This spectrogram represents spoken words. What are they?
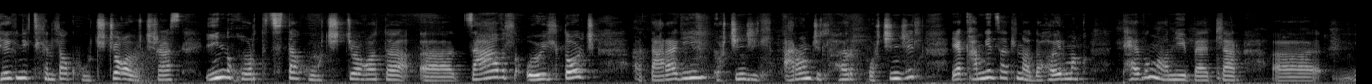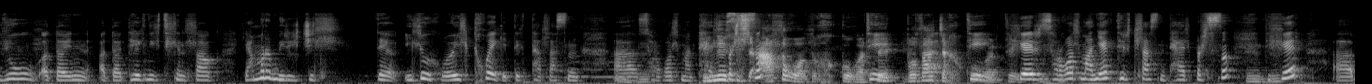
техник технологи хөгжиж байгаа учраас энэ хурдцтай хөгжиж байгаатай заавал уйлдуулж дараагийн 30 жил 10 жил 20 30 жил яг хамгийн цаатал нь одоо 2050 оны байдлаар юу одоо энэ одоо техник технологи ямар мэрэгжил тэ илүү их уйлдах вэ гэдэг талаас нь сургууль маань тайлбарлсан. Алга болгохгүйгээр тий булааж авахгүйгээр тий. Тэгэхээр сургууль маань яг тэр талаас нь тайлбарлсан. Тэгэхээр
